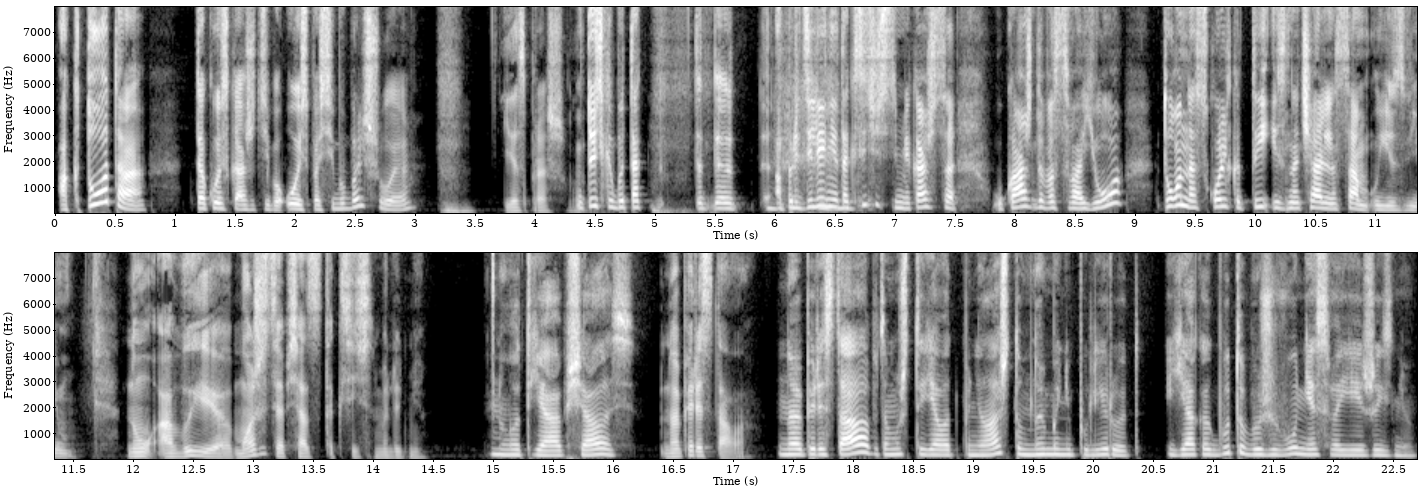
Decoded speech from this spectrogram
а кто-то такой скажет, типа, ой, спасибо большое. Я спрашиваю. Ну, то есть, как бы так, т- т- определение токсичности, мне кажется, у каждого свое, то, насколько ты изначально сам уязвим. Ну, а вы можете общаться с токсичными людьми? Ну вот я общалась, Но перестала. но я перестала, потому что я вот поняла, что мной манипулируют. И я как будто бы живу не своей жизнью.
